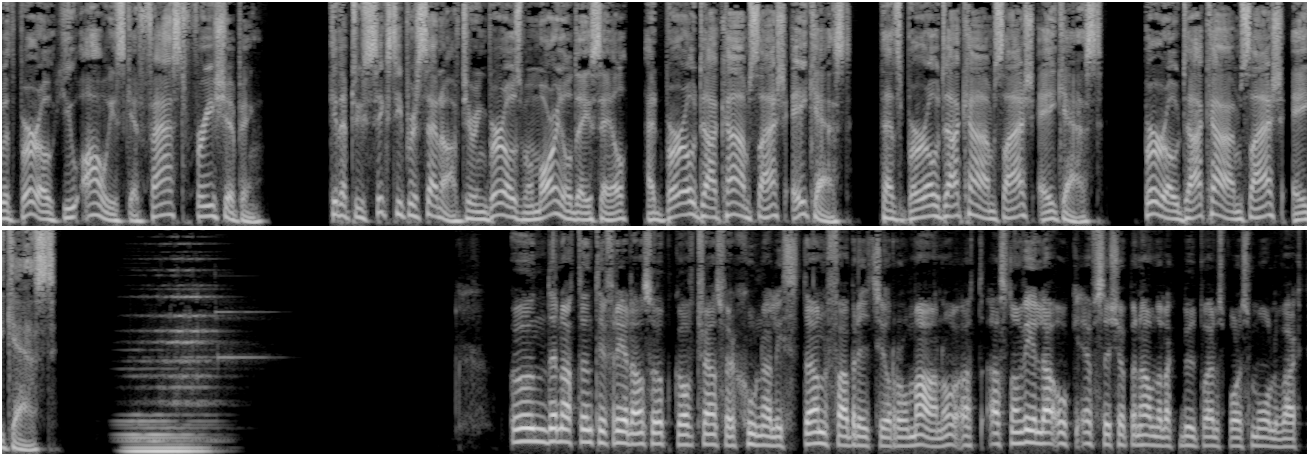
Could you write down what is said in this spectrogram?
with Burrow, you always get fast, free shipping. Get up to 60% off during Burrow's Memorial Day sale at burrow.com slash ACAST. That's burrow.com slash ACAST. burrow.com slash ACAST. Under natten till fredagen så uppgav transferjournalisten Fabrizio Romano att Aston Villa och FC Köpenhamn har lagt bud på Elfsborgs målvakt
